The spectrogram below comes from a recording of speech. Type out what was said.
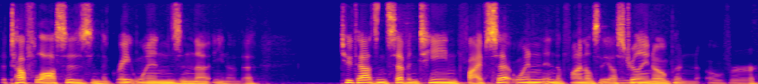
the tough losses and the great wins and the you know the 2017 five set win in the finals of the Australian Open over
